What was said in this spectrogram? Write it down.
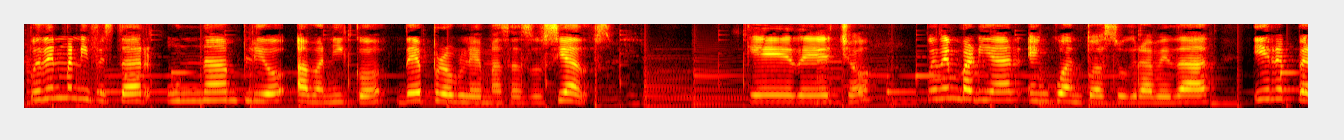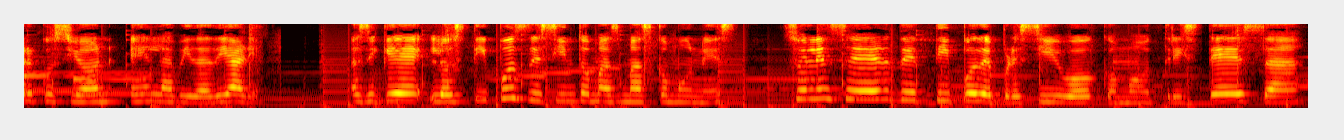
pueden manifestar un amplio abanico de problemas asociados, que de hecho pueden variar en cuanto a su gravedad y repercusión en la vida diaria. Así que los tipos de síntomas más comunes suelen ser de tipo depresivo como tristeza,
